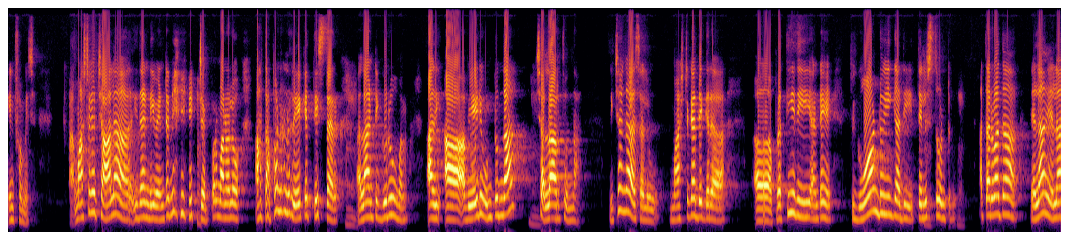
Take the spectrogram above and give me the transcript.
ఇన్ఫర్మేషన్ మాస్టర్ గారు చాలా ఇదండి వెంటనే చెప్పరు మనలో ఆ తపనను రేకెత్తిస్తారు. Hmm. అలాంటి గురువు మనం అది ఆ వేడి ఉంటుందా? చల్లారుతుందా? నిజంగా అసలు మాస్టర్ గారి దగ్గర ప్రతిదీ అంటే గో ఆన్ డూయింగ్ అది తెలుస్తూ ఉంటుంది. ఆ తర్వాత ఎలా ఎలా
